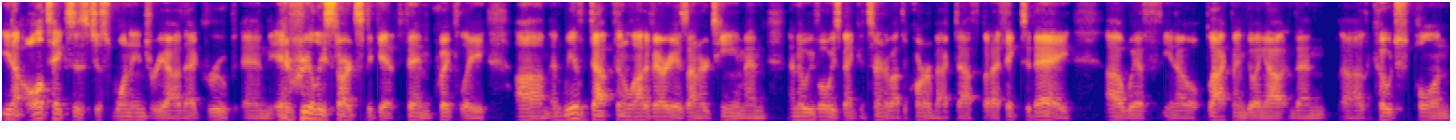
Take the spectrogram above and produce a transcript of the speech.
you know, all it takes is just one injury out of that group, and it really starts to get thin quickly. Um, and we have depth in a lot of areas on our team, and I know we've always been concerned about the cornerback depth, but I think today, uh, with you know Blackmon going out and then uh, the coach pulling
